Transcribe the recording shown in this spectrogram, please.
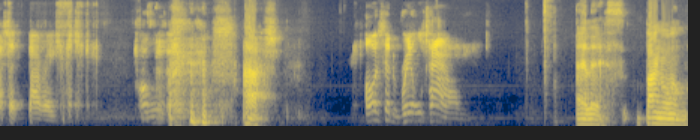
I said Barry. I was going to say. Ash, I said real town. Ellis, bang on,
